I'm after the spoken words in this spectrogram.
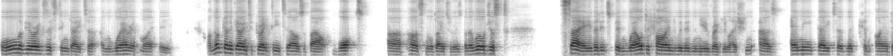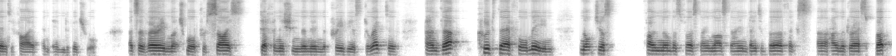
all of your existing data and where it might be. I'm not going to go into great details about what uh, personal data is, but I will just say that it's been well defined within the new regulation as any data that can identify an individual. That's a very much more precise definition than in the previous directive, and that could therefore mean not just phone numbers, first name, last name, date of birth, uh, home address, but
